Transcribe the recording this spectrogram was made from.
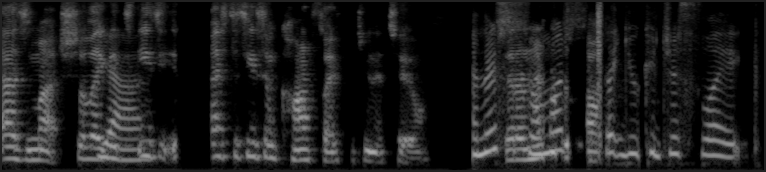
as much. So like Yeah. it's easy. It's nice to see some conflict between the two. And there's so much that you could just like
